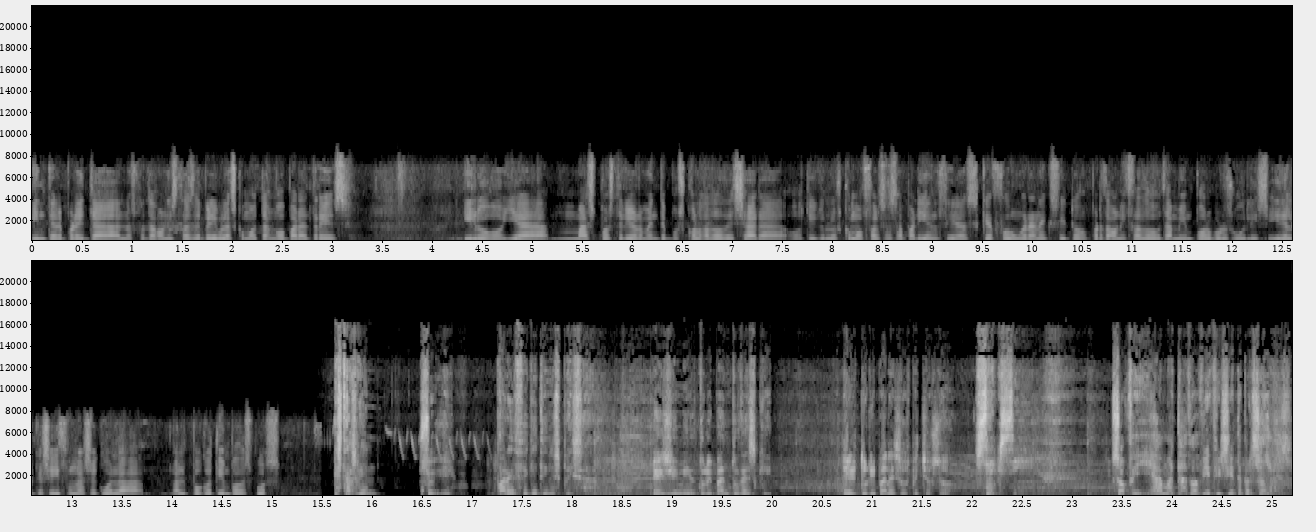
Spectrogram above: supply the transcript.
interpreta a los protagonistas de películas como Tango para tres, y luego ya más posteriormente pues Colgado de Sara o títulos como Falsas Apariencias, que fue un gran éxito, protagonizado también por Bruce Willis y del que se hizo una secuela al poco tiempo después. ¿Estás bien? Sí. Parece que tienes prisa. Es Jimmy el tulipán Tudesky. El tulipán es sospechoso. Sexy. Sofía ha matado a 17 personas.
